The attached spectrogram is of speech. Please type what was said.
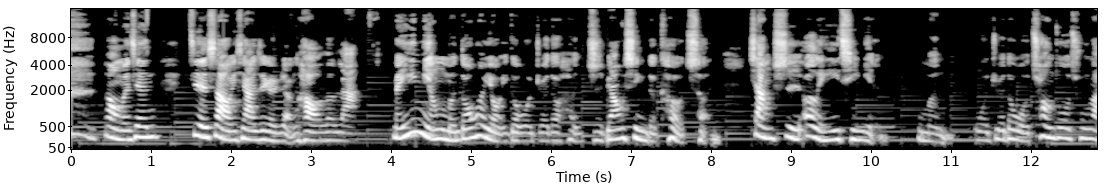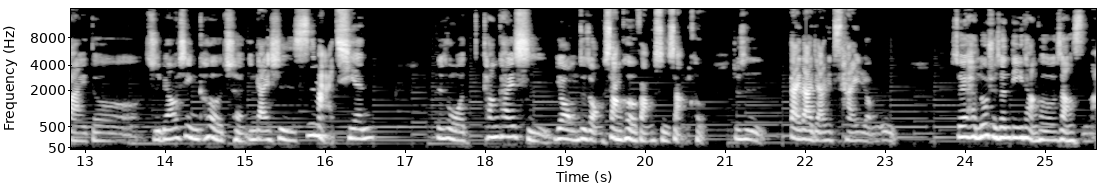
那我们先介绍一下这个人好了啦。每一年我们都会有一个我觉得很指标性的课程，像是二零一七年。我们我觉得我创作出来的指标性课程应该是司马迁，就是我刚开始用这种上课方式上课，就是带大家去猜人物，所以很多学生第一堂课都是上司马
